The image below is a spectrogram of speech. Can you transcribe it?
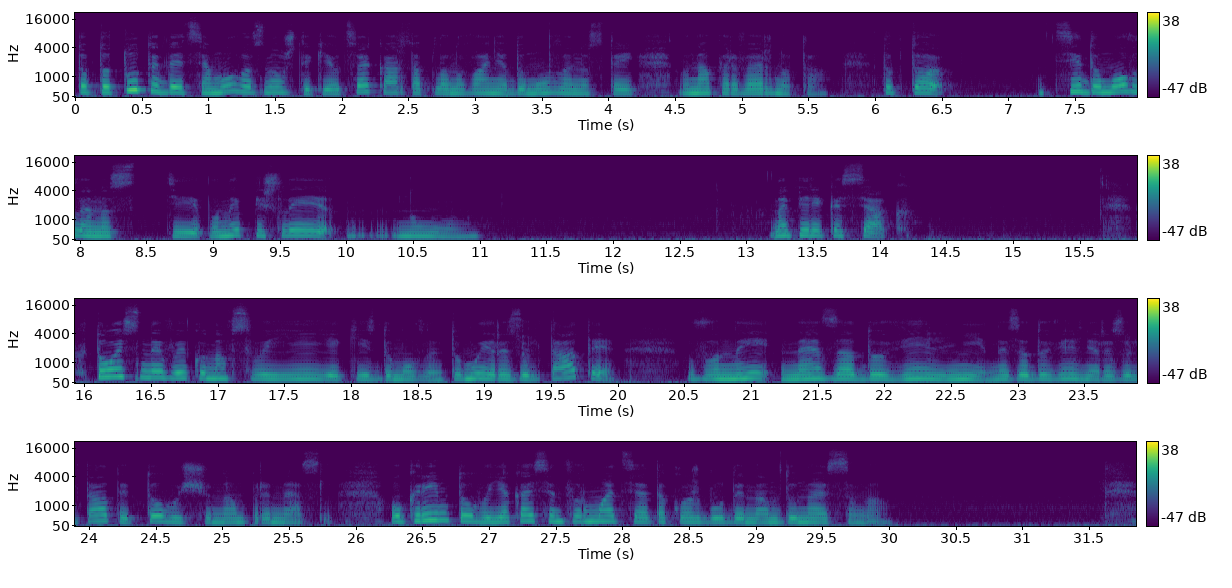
Тобто тут йдеться мова знову ж таки, оце карта планування домовленостей, вона перевернута. Тобто ці домовленості вони пішли ну, наперекосяк. Хтось не виконав свої якісь домовлення, тому і результати вони незадовільні, незадовільні результати того, що нам принесли. Окрім того, якась інформація також буде нам донесена.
